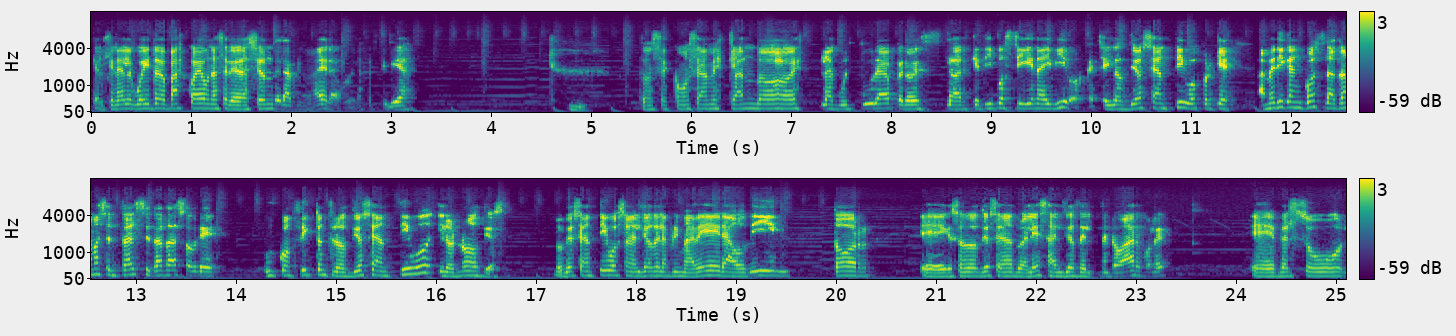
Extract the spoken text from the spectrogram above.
Que al final el huevito de Pascua es una celebración de la primavera, de la fertilidad. Entonces, cómo se va mezclando la cultura, pero los arquetipos siguen ahí vivos, ¿cachai? Los dioses antiguos, porque American Ghost, la trama central se trata sobre un conflicto entre los dioses antiguos y los nuevos dioses. Los dioses antiguos son el dios de la primavera, Odín, Thor, eh, que son los dioses de la naturaleza, el dios de, de los árboles, eh, versus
